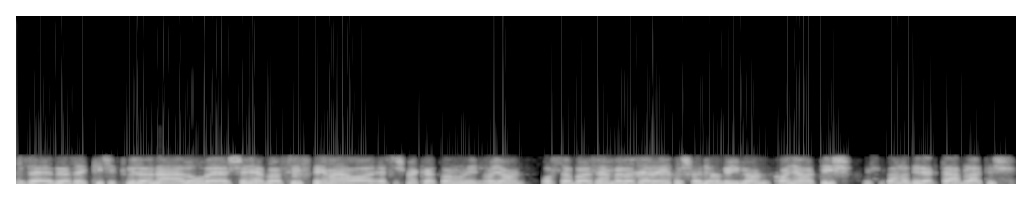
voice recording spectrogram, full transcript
az EB az egy kicsit különálló verseny ebbe a szisztémával, ezt is meg kell tanulni, hogy hogyan be az ember az erejét, és hogyan vívjon kanyart is, és utána direkt táblát is.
